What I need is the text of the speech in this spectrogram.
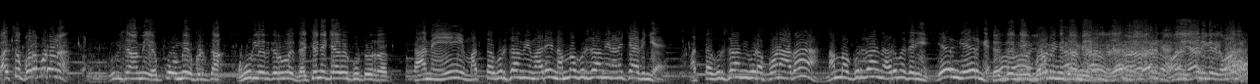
பஸ் புறப்படணும். குருசாமி எப்பவுமே இப்படித்தான். ஊர்ல இருக்கிறவங்க தட்சணைக்காவே கூட்டு வர்றாரு. சாமி மத்த குருசாமி மாதிரி நம்ம குருசாமி நினைக்காதீங்க. மத்த குருசாமி கூட போனாதான் நம்ம குருசாமி அருமை தெரியும். ஏறுங்க ஏறுங்க. நீங்க புறப்படுங்க சாமி. ஏறுங்க. வாங்க,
